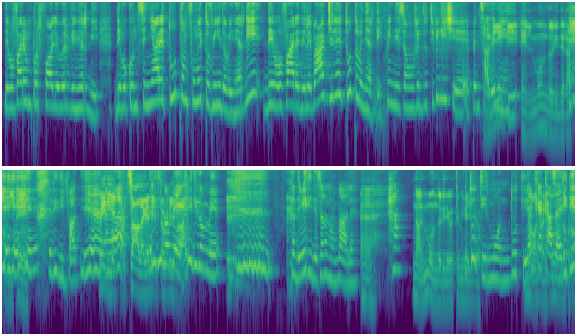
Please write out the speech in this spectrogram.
devo fare un portfolio per venerdì, devo consegnare tutto un fumetto finito venerdì, devo fare delle pagine, tutto venerdì. Quindi siamo fel- tutti felici e pensate Ridi e il mondo riderà con te. ridi infatti. Vedi che cazzata che hai ridi detto con prima. me, ridi con me. no, devi ridere, se no non vale. Eh. No, il mondo ride con te mica io. Tutti il mondo, tutti, No, anche no, a il casa, ridete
